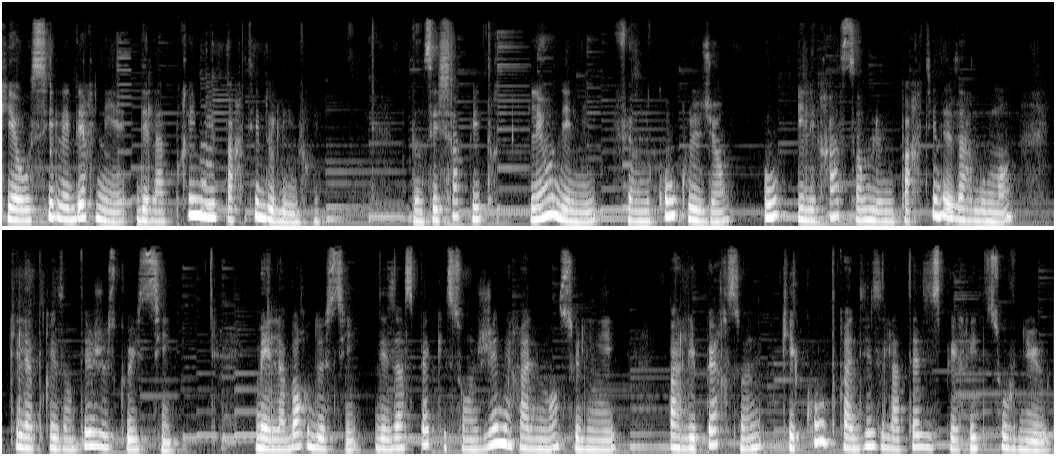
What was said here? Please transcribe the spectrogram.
qui est aussi le dernier de la première partie du livre. Dans ce chapitre, Léon Denis fait une conclusion où il rassemble une partie des arguments qu'il a présentés jusqu'ici. Mais il aborde aussi des aspects qui sont généralement soulignés par les personnes qui contradisent la thèse spirite sur Dieu.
